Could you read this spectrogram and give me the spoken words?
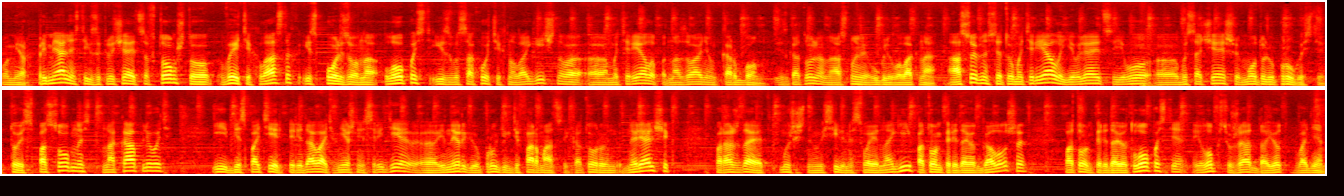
Омер. Премиальность их заключается в том, что в этих ластах использована лопасть из высокотехнологичного э, материала под названием карбон, изготовлена на основе углеволокна. А особенность этого материала является его э, высочайший модуль упругости, то есть способность накапливать и без потерь передавать внешней среде э, энергию упругих деформаций, которую ныряльщик порождает мышечными усилиями своей ноги, потом передает галоши, потом передает лопасти, и лопасть уже отдает в воде.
